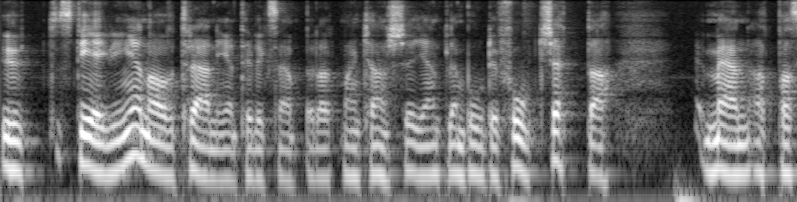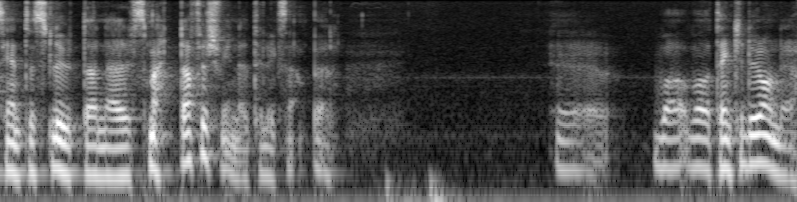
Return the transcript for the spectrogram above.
ut stegringen av träningen till exempel. Att man kanske egentligen borde fortsätta. Men att patienten slutar när smärtan försvinner till exempel. Eh, vad, vad tänker du om det?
